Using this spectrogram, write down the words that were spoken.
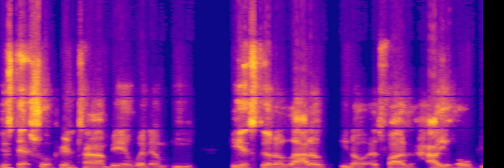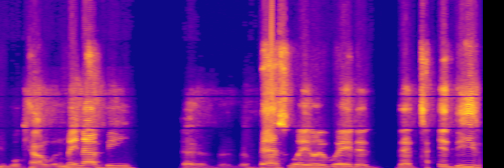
just that short period of time being with him, he he instilled a lot of, you know, as far as how you hold people accountable. It may not be the, the, the best way or the way that that t- in these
